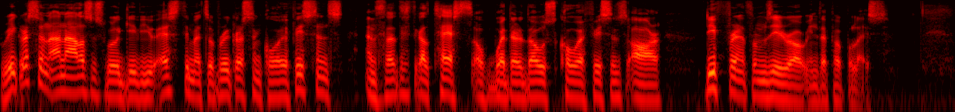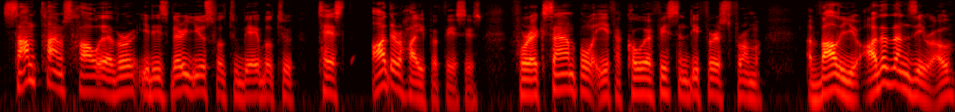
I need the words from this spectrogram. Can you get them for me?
Regression analysis will give you estimates of regression coefficients and statistical tests of whether those coefficients are different from zero in the population. Sometimes, however, it is very useful to be able to test other hypotheses. For example, if a coefficient differs from a value other than zero,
